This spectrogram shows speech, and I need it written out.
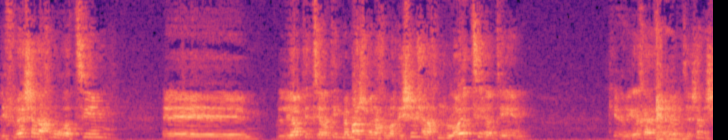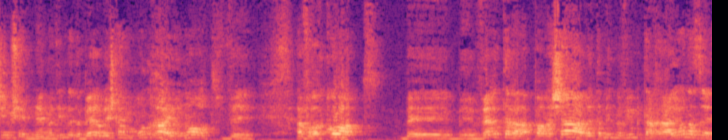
לפני שאנחנו רצים אה, להיות יצירתיים במשהו ואנחנו מרגישים שאנחנו לא יצירתיים, כי אני אגיד לך איפה רואים את זה, יש אנשים שהם נעמדים לדבר ויש להם המון רעיונות והברקות בוורטר על הפרשה ותמיד מביאים את הרעיון הזה.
